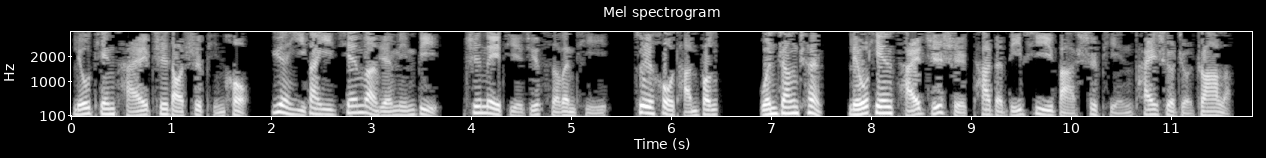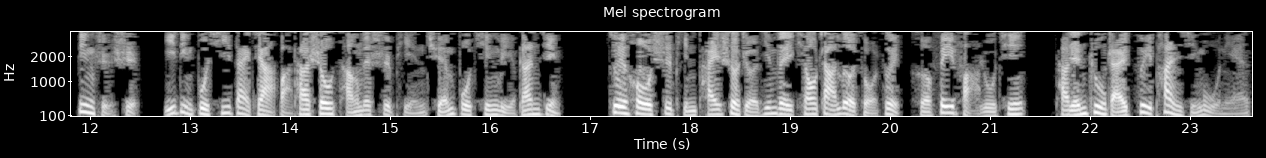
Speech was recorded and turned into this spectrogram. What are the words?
刘天才知道视频后，愿意在一千万人民币之内解决此问题，最后谈崩。文章称，刘天才指使他的嫡系把视频拍摄者抓了，并指示。一定不惜代价把他收藏的视频全部清理干净。最后，视频拍摄者因为敲诈勒索罪和非法入侵他人住宅罪判刑五年。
